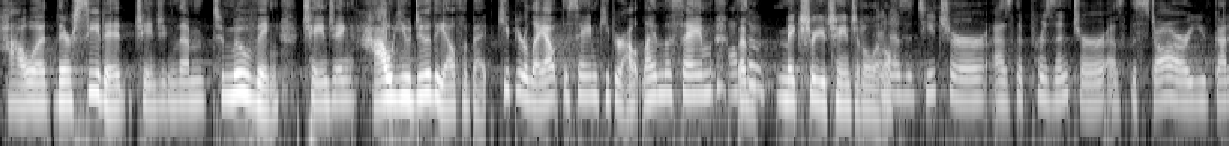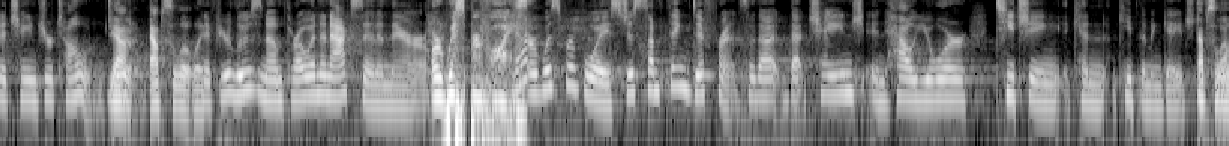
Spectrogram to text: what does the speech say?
how uh, they're seated, changing them to moving, changing how you do the alphabet. Keep your layout the same, keep your outline the same, Also- but make sure you change it a little. And as a teacher, as the presenter, as the star, you've got to change your tone too. yeah, And absolutely. if you're losing them, throw in an accent in there. Or whisper voice. or whisper voice, just something different, so that that change in how you're teaching can keep them engaged. as well.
